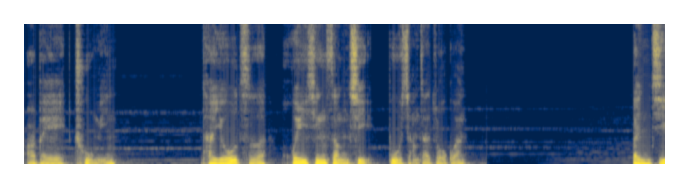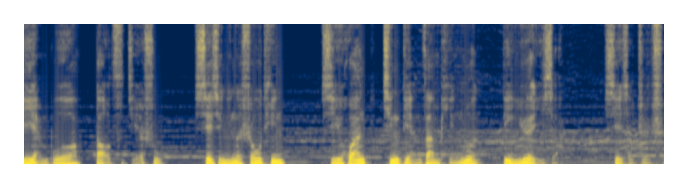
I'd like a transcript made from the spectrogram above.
而被处民。他由此灰心丧气，不想再做官。本集演播到此结束，谢谢您的收听，喜欢请点赞、评论、订阅一下，谢谢支持。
